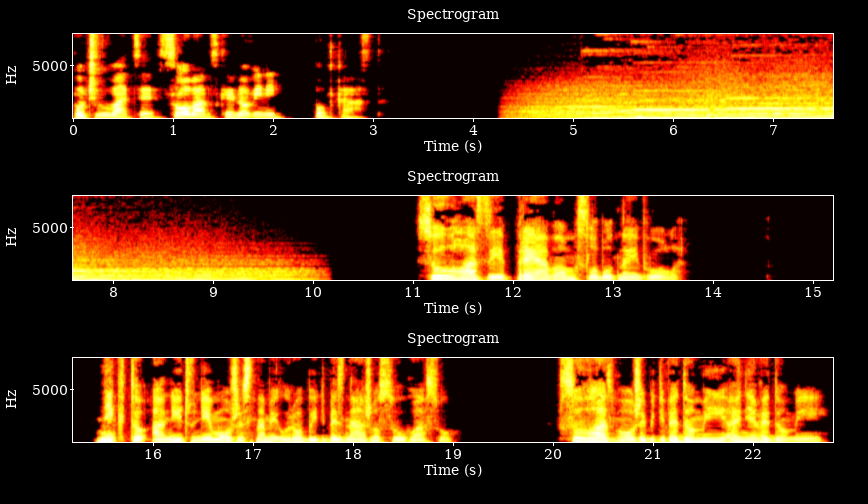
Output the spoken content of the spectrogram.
Počúvate Slovanské noviny podcast. Súhlas je prejavom slobodnej vôle. Nikto a nič nemôže s nami urobiť bez nášho súhlasu. Súhlas môže byť vedomý aj nevedomý.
